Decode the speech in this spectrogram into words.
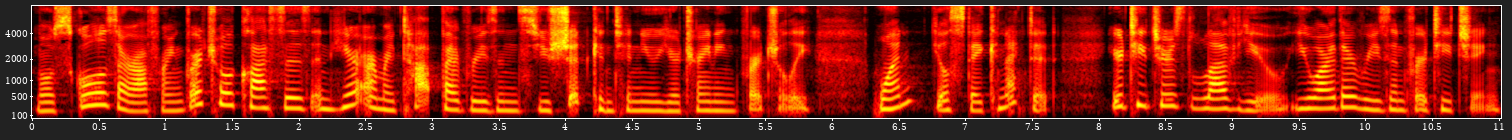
Most schools are offering virtual classes, and here are my top five reasons you should continue your training virtually. One, you'll stay connected. Your teachers love you. You are their reason for teaching,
